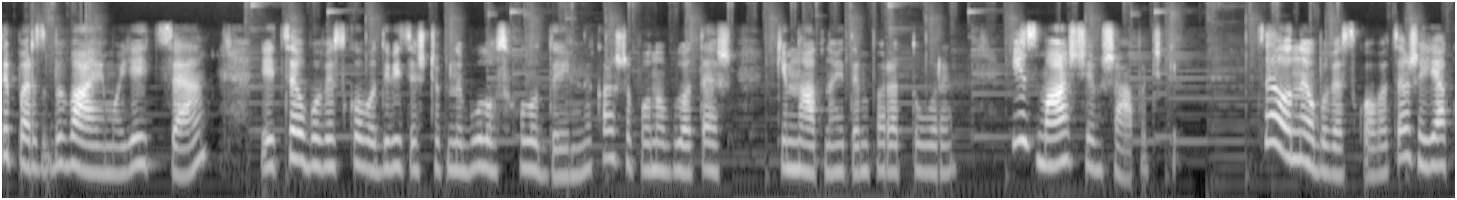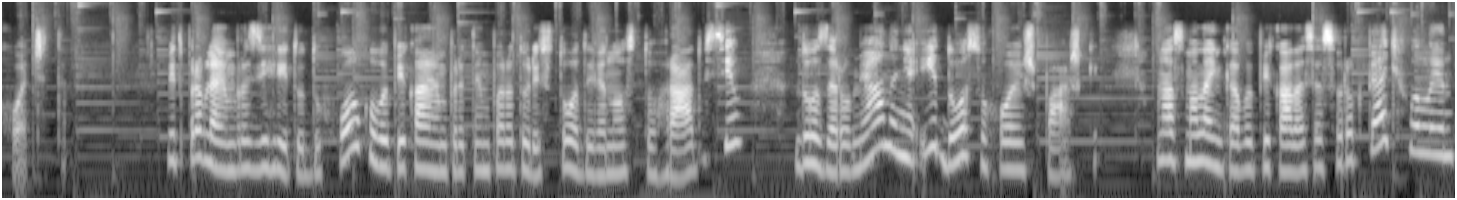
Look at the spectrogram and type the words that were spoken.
Тепер збиваємо яйце. Яйце обов'язково дивіться, щоб не було з холодильника, щоб воно було теж кімнатної температури. І змащуємо шапочки. Це не обов'язково, це вже як хочете. Відправляємо в розігріту духовку, випікаємо при температурі 190 градусів до зарум'янення і до сухої шпажки. У нас маленька випікалася 45 хвилин,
